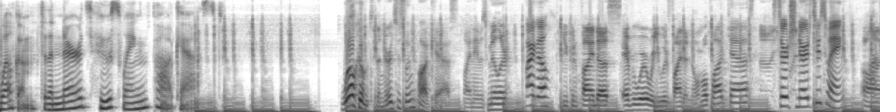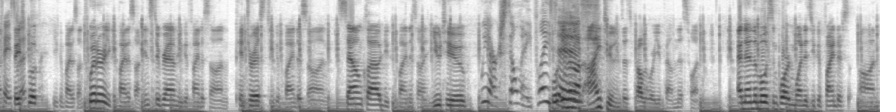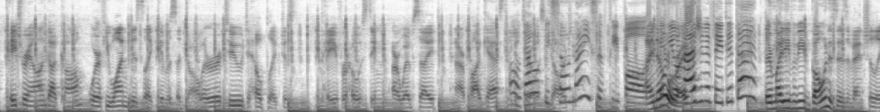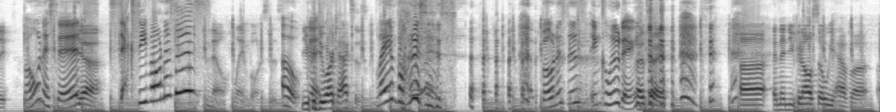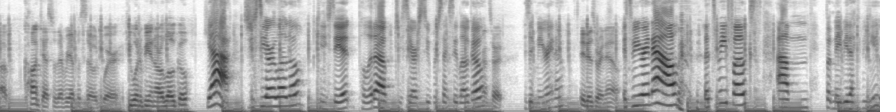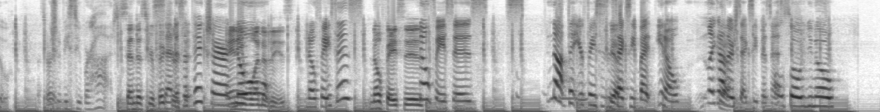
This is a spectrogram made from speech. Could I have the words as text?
Welcome to the Nerds Who Swing podcast. Welcome to the Nerds Who Swing podcast. My name is Miller. Margo, You can find us everywhere where you would find a normal podcast. search Nerds Who Swing on, Facebook. You can find us on Twitter. You can find us on Instagram. You can find us on Pinterest. You can find us on SoundCloud. You can find us on YouTube. We are so many places. We're even on iTunes. That's probably where you found this one. And then the most important one is you can find us on patreon.com where if you want to just like give us a dollar or two to help like just pay for hosting our website and our podcast. Oh, that would be so or. Nice of people. I know, Can you right? imagine if they did that? There might even be bonuses eventually. Bonuses? Yeah. Sexy bonuses? No, lame bonuses. Oh, you good. could do our taxes. Lame bonuses. bonuses including. That's right. Uh, and then you can also we have a, a contest with every episode where if you want to be in our logo, yeah. Did you see our logo? Can you see it? Pull it up. Do you see our super sexy logo? that's right. Is it me right now? It is right now. It's me right now. That's me, folks. Um, but maybe that could be you, That's which would be super hot. Send us your picture. Send us a picture. Any no, one of these. No faces. No faces. No faces. Not that your face isn't Yeah. sexy, but you know, like Yeah. other sexy business. Also, you know,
